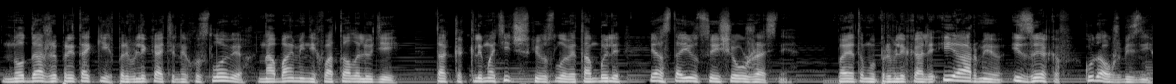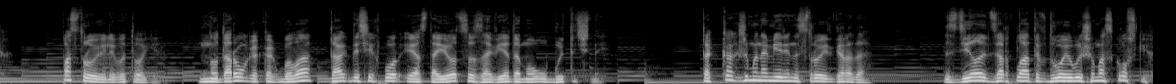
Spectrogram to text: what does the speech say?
Но даже при таких привлекательных условиях на БАМе не хватало людей, так как климатические условия там были и остаются еще ужаснее. Поэтому привлекали и армию, и зэков, куда уж без них. Построили в итоге – но дорога как была, так до сих пор и остается заведомо убыточной. Так как же мы намерены строить города? Сделать зарплаты вдвое выше московских?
